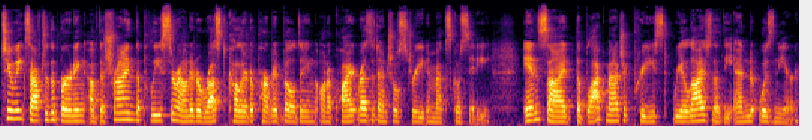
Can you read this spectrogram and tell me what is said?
Two weeks after the burning of the shrine, the police surrounded a rust colored apartment building on a quiet residential street in Mexico City. Inside, the black magic priest realized that the end was near.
